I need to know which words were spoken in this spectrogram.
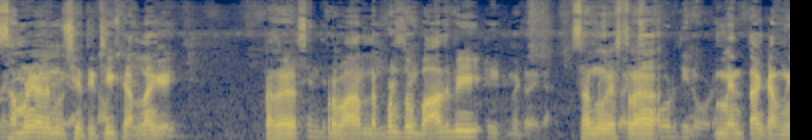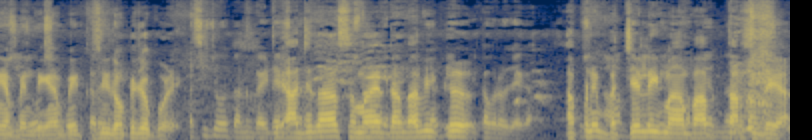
ਸਾਹਮਣੇ ਵਾਲੇ ਨੂੰ ਛੇਤੀ ਠੀਕ ਕਰ ਲਾਂਗੇ। ਪਰ ਪਰਿਵਾਰ ਲੱਭਣ ਤੋਂ ਬਾਅਦ ਵੀ ਟ੍ਰੀਟਮੈਂਟ ਹੋਏਗਾ ਸਾਨੂੰ ਇਸ ਤਰ੍ਹਾਂ ਮਿਹਨਤਾਂ ਕਰਨੀਆਂ ਪੈਂਦੀਆਂ ਵੀ ਤੁਸੀਂ ਰੁਕ ਜਾਓ ਕੋਲੇ। ਅਸੀਂ ਜੋ ਤੁਹਾਨੂੰ ਤੇ ਗਾਈਡੈਂਸ ਅੱਜ ਦਾ ਸਮਾਂ ਇਦਾਂ ਦਾ ਵੀ ਇੱਕ ਰਿਕਵਰ ਹੋ ਜਾਏਗਾ। ਆਪਣੇ ਬੱਚੇ ਲਈ ਮਾਂ-ਬਾਪ ਤਰਸਦੇ ਆ।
